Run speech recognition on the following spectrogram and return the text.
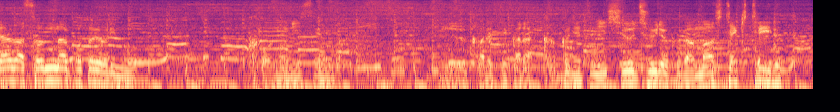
だがそんなことよりもこの2戦は抜かれてから確実に集中力が増してきている。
